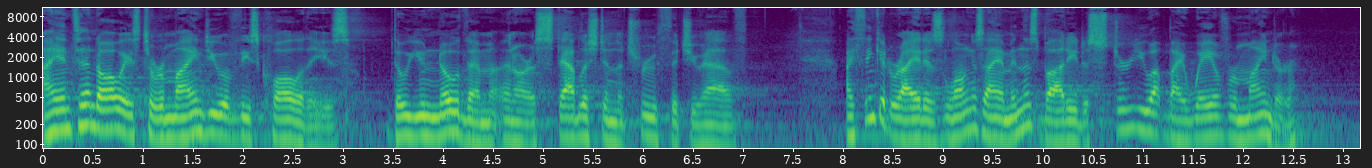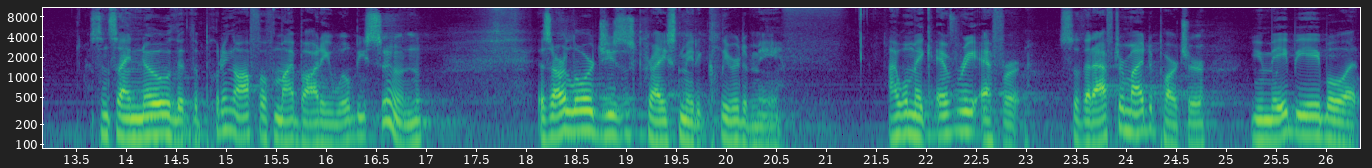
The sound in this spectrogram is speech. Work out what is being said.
I intend always to remind you of these qualities, though you know them and are established in the truth that you have. I think it right, as long as I am in this body, to stir you up by way of reminder since I know that the putting off of my body will be soon, as our Lord Jesus Christ made it clear to me, I will make every effort so that after my departure, you may be able at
